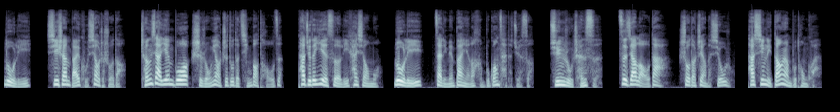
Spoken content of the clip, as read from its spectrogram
陆离。西山白苦笑着说道：“城下烟波是荣耀之都的情报头子，他觉得夜色离开萧默，陆离在里面扮演了很不光彩的角色，君辱臣死，自家老大。”受到这样的羞辱，他心里当然不痛快，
